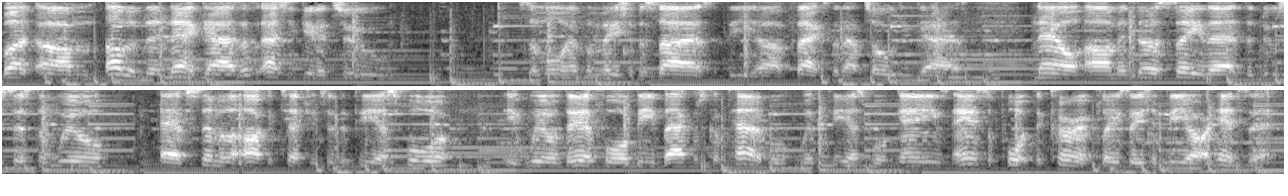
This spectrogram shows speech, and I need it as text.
but um, other than that, guys, let's actually get into some more information besides the uh, facts that I told you guys. Now, um, it does say that the new system will have similar architecture to the PS4. It will therefore be backwards compatible with PS4 games and support the current PlayStation VR headset.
